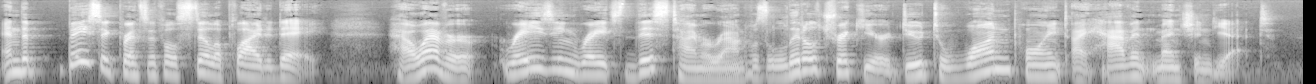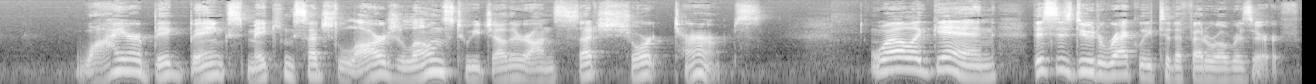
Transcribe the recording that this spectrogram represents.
and the basic principles still apply today. However, raising rates this time around was a little trickier due to one point I haven't mentioned yet. Why are big banks making such large loans to each other on such short terms? Well, again, this is due directly to the Federal Reserve.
